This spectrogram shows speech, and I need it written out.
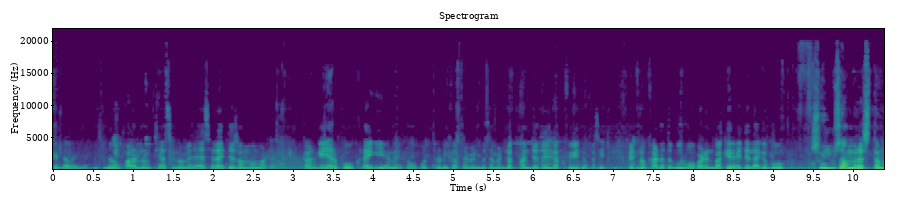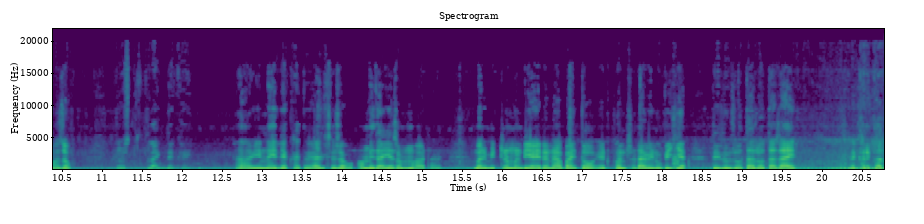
કેટલા વાગ્યા? નવ સાડા નવ થયા છે ને અમે જઈએ છીએ રાતે જમવા માટે. કારણ કે યાર ભૂખ ખાઈ ગઈ અને તો થોડીક અસાઇનમેન્ટ બસાઇમેન્ટ લખવાની જતા લખવી હોય તો પછી પેટનો ખાડો તો બુરવો પડે ને બાકી રાતે લાગે ભૂખ. સુમસામ રસ્તામાં જાઉં લાઈક દેખાય. હા એ નહીં દેખાય તો હાલ છે જાઉં અમે જઈએ જમવા અટાણે. મારી મિત્ર મંડી આવીને ના ભાઈ તો હેડફોન ચડાવીને ઊભી ગયા. ઢીલું જોતા જોતા જાય. ને ખરેખર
